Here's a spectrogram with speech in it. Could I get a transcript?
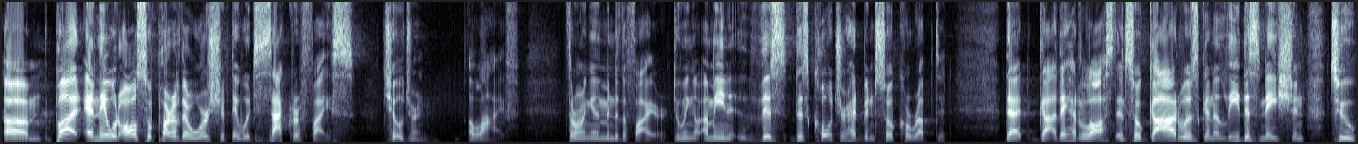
Um, but and they would also part of their worship, they would sacrifice children alive, throwing them into the fire. Doing, I mean, this this culture had been so corrupted that God they had lost. And so God was going to lead this nation to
